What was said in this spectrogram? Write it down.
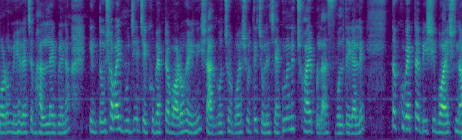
বড় মেয়ে গেছে, ভালো লাগবে না। কিন্তু সবাই বুঝিয়েছে খুব একটা বড় হয়নি। সাত বছর বয়স হতে চলেছে। এখন মানে ছয় প্লাস বলতে গেলে। তা খুব একটা বেশি বয়স না,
